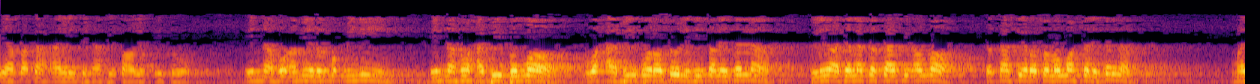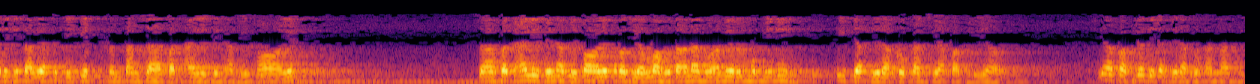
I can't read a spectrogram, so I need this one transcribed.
siapakah Ali bin Abi Thalib itu? Innahu Amirul Mukminin. Innahu Habibullah wa Habibu Rasulih sallallahu alaihi wasallam. Beliau adalah kekasih Allah, kekasih Rasulullah sallallahu alaihi wasallam. Mari kita lihat sedikit tentang sahabat Ali bin Abi Thalib. Sahabat Ali bin Abi Thalib radhiyallahu taala Amirul Mukminin tidak diragukan siapa beliau. Siapa beliau tidak diragukan lagi.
